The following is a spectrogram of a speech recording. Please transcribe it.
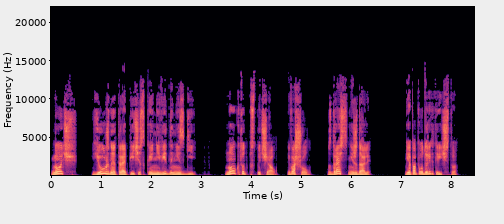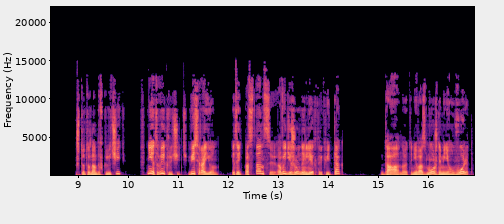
Ночь. Южная, тропическая, не видно низги. Но кто-то постучал. И вошел. Здрасте, не ждали. Я по поводу электричества. Что-то надо включить? Нет, выключить. Весь район. Это ведь подстанция, а вы дежурный электрик, ведь так? Да, но это невозможно, меня уволят.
